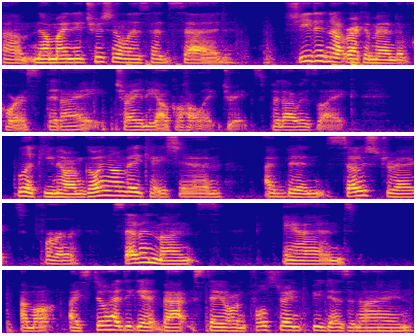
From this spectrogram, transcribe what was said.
um, now my nutritionist had said, she did not recommend, of course, that I try any alcoholic drinks. But I was like, look, you know, I'm going on vacation. I've been so strict for seven months and I'm on, I still had to get back, stay on full strength budesonide.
